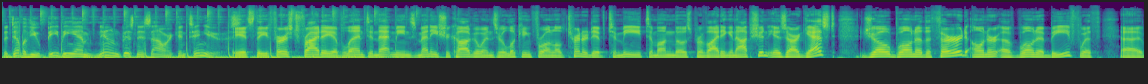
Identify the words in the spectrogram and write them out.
The WBBM Noon Business Hour continues. It's the first Friday of Lent, and that means many Chicagoans are looking for an alternative to meat. Among those providing an option is our guest, Joe Buona III, owner of Buona Beef, with uh,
